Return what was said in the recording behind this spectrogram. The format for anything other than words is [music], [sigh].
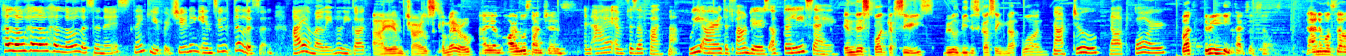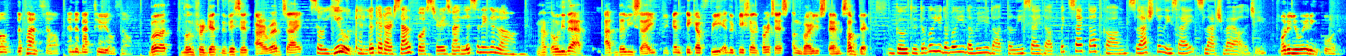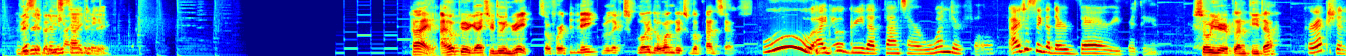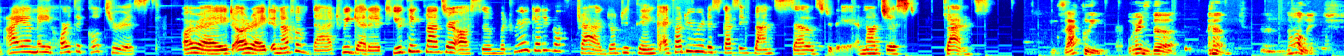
Hello, hello, hello, listeners. Thank you for tuning into DaliSci. I am Alina Ligot. I am Charles Camero. I am Arlo Sanchez. And I am Fiza Fatma. We are the founders of DaliSci. In this podcast series, we will be discussing not one, Not two, Not four. But three types of cells the animal cell, the plant cell, and the bacterial cell. but don't forget to visit our website. so you can look at our cell posters while listening along. Not only that, at DaliSci, you can take a free educational courses on various STEM subjects. Go to www.dalisci.wixsite.com slash dalisci slash biology. What are you waiting for? Visit the DaliSci Lisai today. Hi, I hope you guys are doing great. So for today, we'll explore the wonders of the plant cells. Ooh, I do agree that plants are wonderful. I just think that they're very pretty. So you're a plantita? Correction, I am a horticulturist. All right, all right. Enough of that. We get it. You think plants are awesome, but we are getting off track, don't you think? I thought we were discussing plant cells today and not just plants. Exactly. Where's the [clears throat] knowledge?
